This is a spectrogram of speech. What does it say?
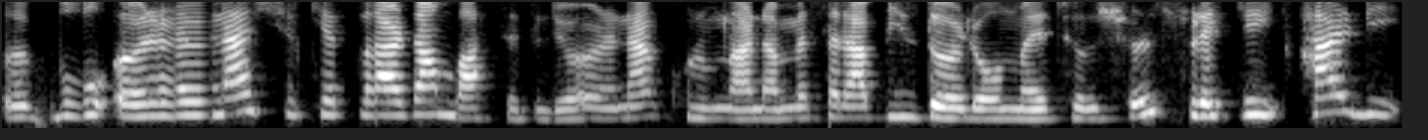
e, bu öğrenen şirketlerden bahsediliyor, öğrenen kurumlardan. Mesela biz de öyle olmaya çalışıyoruz. Sürekli her bir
